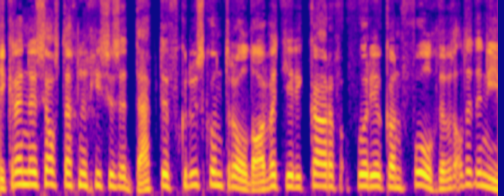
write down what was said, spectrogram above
jy kry nou selfs tegnologie soos adaptive cruise control, daai wat jy die kar voor jou kan volg. Dit was altyd in die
